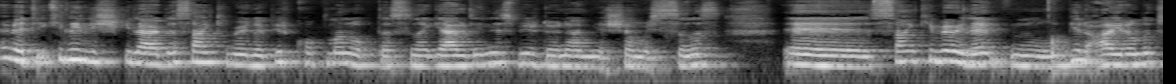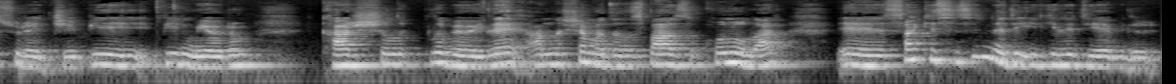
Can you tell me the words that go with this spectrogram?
Evet ikili ilişkilerde sanki böyle bir kopma noktasına geldiğiniz bir dönem yaşamışsınız. E, sanki böyle bir ayrılık süreci, bir bilmiyorum karşılıklı böyle anlaşamadığınız bazı konular e, sanki sizinle de ilgili diyebilir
